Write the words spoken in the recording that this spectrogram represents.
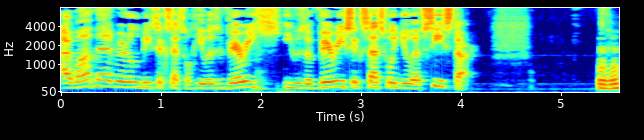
I want Matt Riddle to be successful. He was very he was a very successful UFC star. Mhm.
